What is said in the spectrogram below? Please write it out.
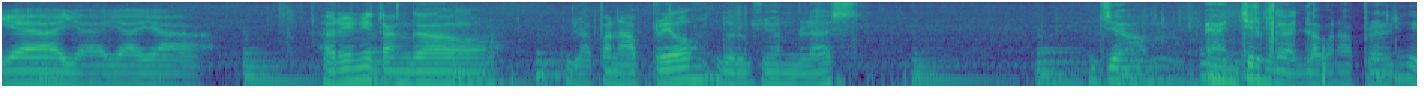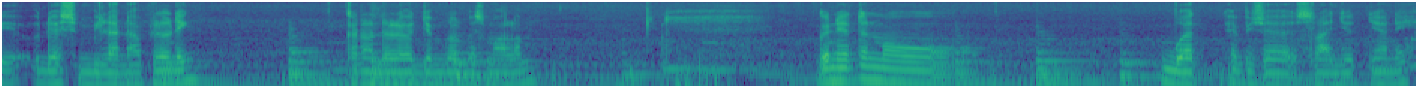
Ya, ya, ya, ya. Hari ini tanggal 8 April 2019. Jam eh anjir enggak 8 April juga ya. Udah 9 April, Ding. Karena udah lewat jam 12 malam. Gue niatan mau buat episode selanjutnya nih.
